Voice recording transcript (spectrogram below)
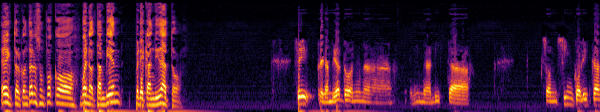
Héctor, contanos un poco, bueno, también precandidato. Sí, precandidato en una, en una lista, son cinco listas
